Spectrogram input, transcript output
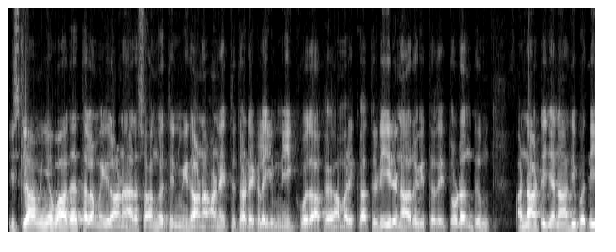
இஸ்லாமியவாத தலைமையிலான அரசாங்கத்தின் மீதான அனைத்து தடைகளையும் நீக்குவதாக அமெரிக்கா திடீரென அறிவித்ததை தொடர்ந்து அந்நாட்டு ஜனாதிபதி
